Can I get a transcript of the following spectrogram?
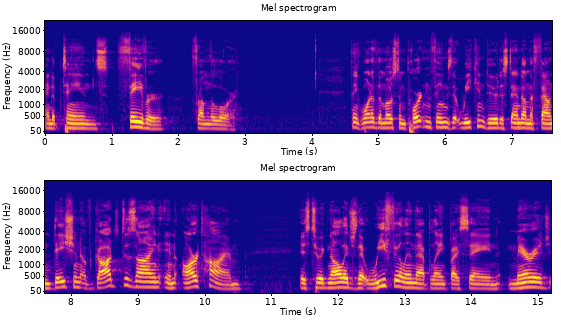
and obtains favor from the Lord. I think one of the most important things that we can do to stand on the foundation of God's design in our time is to acknowledge that we fill in that blank by saying, marriage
